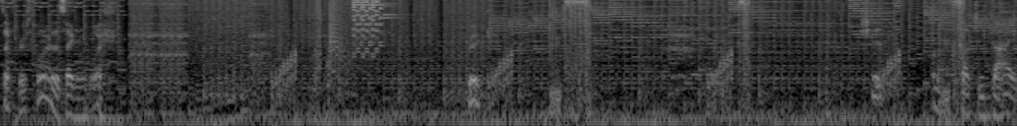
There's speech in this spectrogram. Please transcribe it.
Is this the first floor or the second floor? Shit. Oh fuck, he died.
